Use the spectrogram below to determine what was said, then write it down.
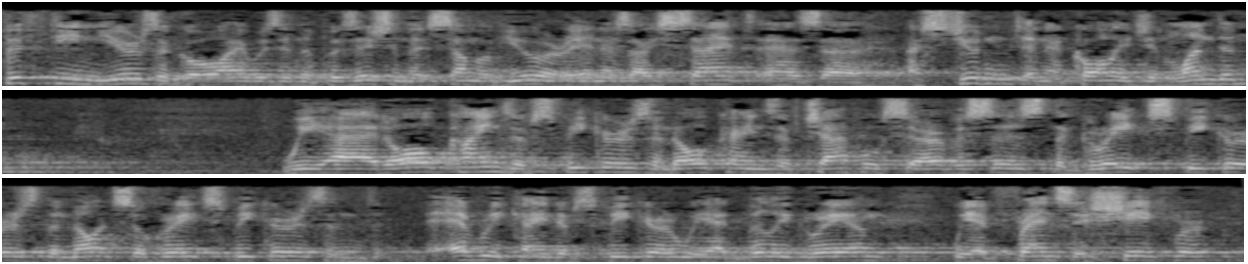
15 years ago, I was in the position that some of you are in as I sat as a, a student in a college in London. We had all kinds of speakers and all kinds of chapel services, the great speakers, the not so great speakers, and every kind of speaker. We had Billy Graham, we had Francis Schaeffer,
